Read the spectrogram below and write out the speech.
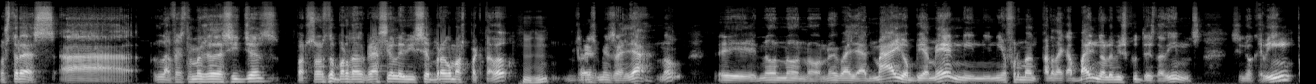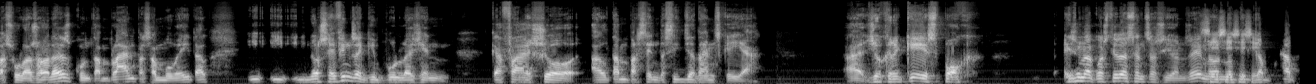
ostres, uh, la Festa Major de Sitges, per sort o per desgràcia, l'he vist sempre com a espectador, uh mhm. -huh. res més enllà, no? Eh, no, no, no, no he ballat mai, òbviament, ni, ni, ni he format part de cap ball, no l'he viscut des de dins, sinó que vinc, passo les hores contemplant, passant-m'ho bé i tal, i, i, i no sé fins a quin punt la gent que fa això, el tant per cent de sitgetans que hi ha. Uh, jo crec que és poc, és una qüestió de sensacions, eh? No, sí, sí, no sí, tinc sí. Cap, cap,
